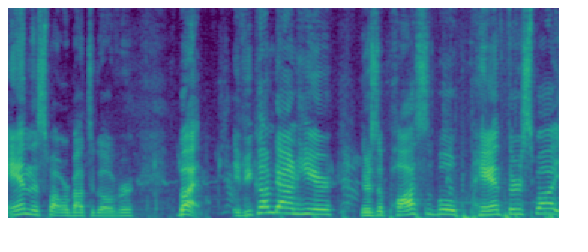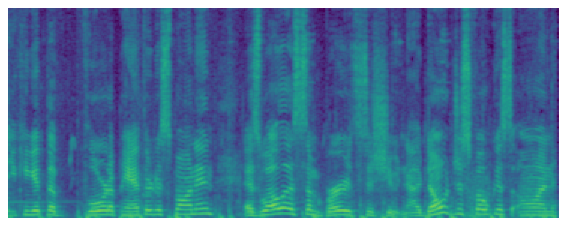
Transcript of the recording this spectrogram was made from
and the spot we're about to go over. But if you come down here, there's a possible panther spot. You can get the Florida panther to spawn in, as well as some birds to shoot. Now, don't just focus on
